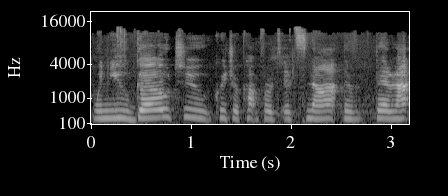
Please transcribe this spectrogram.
when you go to Creature Comforts, it's not they're, they're not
